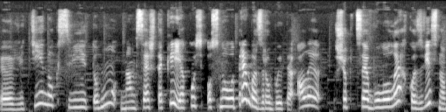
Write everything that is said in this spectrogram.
е, відтінок свій. Тому нам все ж таки якусь основу треба зробити, але щоб це було легко, звісно,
